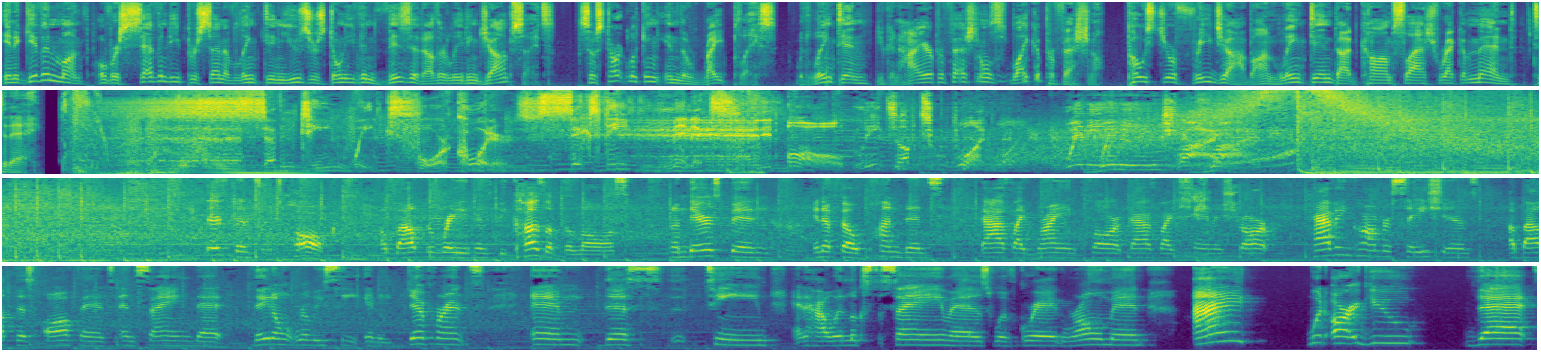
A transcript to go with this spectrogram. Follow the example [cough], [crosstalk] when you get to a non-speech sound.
In a given month, over 70% of LinkedIn users don't even visit other leading job sites. So start looking in the right place. With LinkedIn, you can hire professionals like a professional. Post your free job on linkedin.com slash recommend today. 17 weeks, four quarters, 60 minutes, and it all leads up to one winning, winning drive. There's been some talk about the Ravens because of the loss. And there's been NFL pundits, guys like Ryan Clark, guys like Shannon Sharpe, having conversations about this offense and saying that they don't really see any difference in this team and how it looks the same as with Greg Roman. I would argue that,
